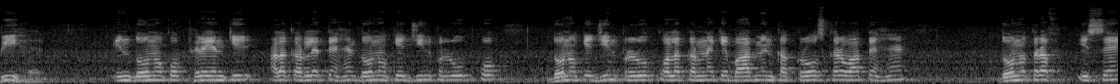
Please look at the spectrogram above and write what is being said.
बी है। इन दोनों को फिर इनकी अलग कर लेते हैं। दोनों के जीन प्ररूप को, दोनों के जीन प्ररूप को अलग करने के बाद में इनका क्रॉस करवाते हैं। दोनों तरफ़ इससे,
